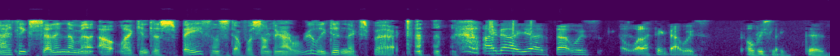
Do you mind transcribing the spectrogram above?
and I think setting them out like into space and stuff was something I really didn't expect. I know, yeah, that was. Well, I think that was obviously the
